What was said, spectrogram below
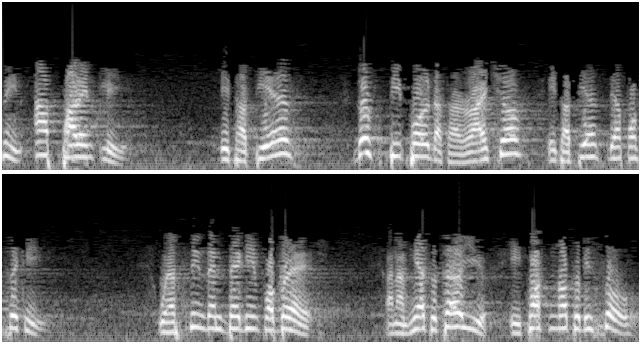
seen, apparently, it appears, those people that are righteous, it appears they are forsaken. We have seen them begging for bread. And I'm here to tell you, it ought not to be so.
